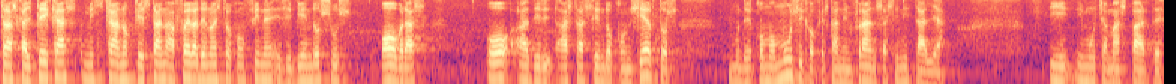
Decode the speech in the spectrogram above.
trascaltecas mexicanos que están afuera de nuestros confines exhibiendo sus obras o hasta haciendo conciertos como músicos que están en Francia, en Italia y, mucha más parte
